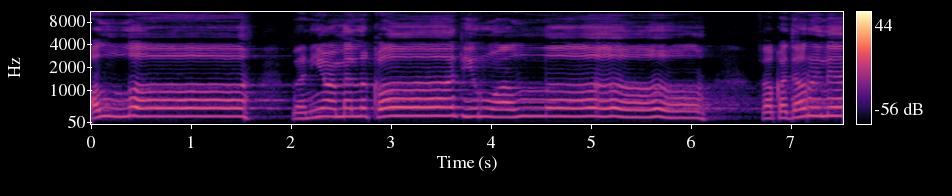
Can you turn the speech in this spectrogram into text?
الله ونعم القادر الله. فقدرنا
